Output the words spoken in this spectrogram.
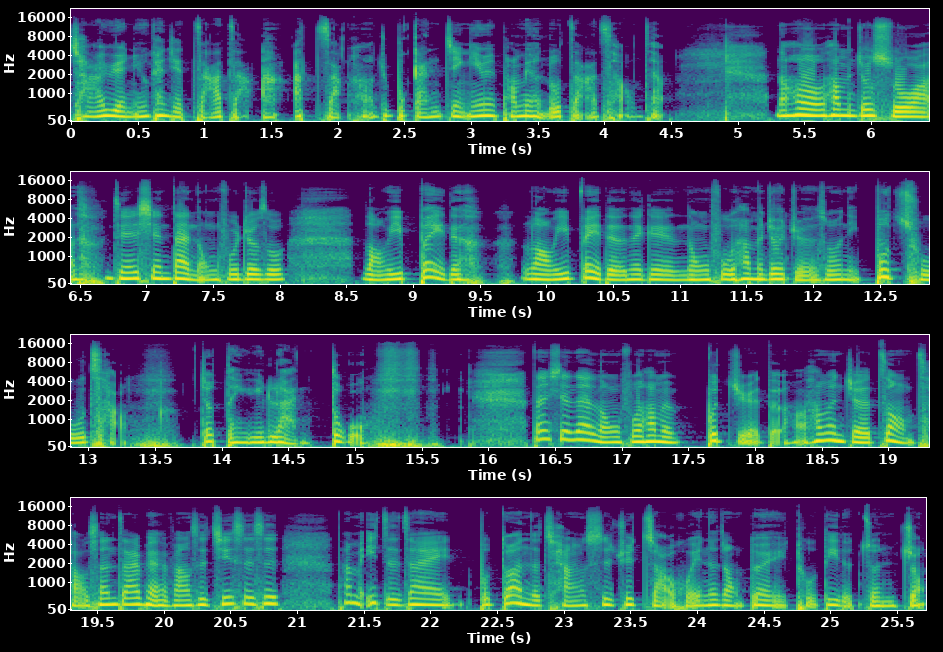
茶园你会看起来杂杂啊啊杂哈就不干净，因为旁边很多杂草这样。然后他们就说啊，这些现代农夫就说，老一辈的老一辈的那个农夫，他们就觉得说你不除草就等于懒惰。但现在农夫他们不觉得哈，他们觉得这种草生栽培的方式其实是他们一直在不断的尝试去找回那种对土地的尊重。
